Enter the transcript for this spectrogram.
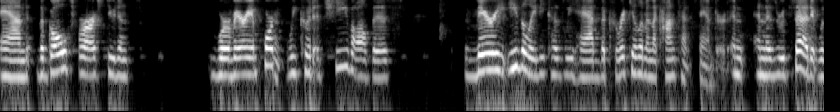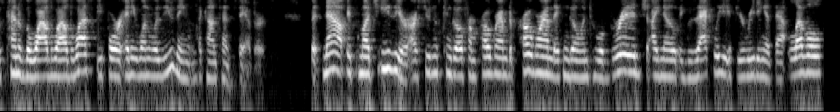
And the goals for our students were very important. We could achieve all this very easily because we had the curriculum and the content standard. And, and as Ruth said, it was kind of the wild, wild west before anyone was using the content standards. But now it's much easier. Our students can go from program to program. They can go into a bridge. I know exactly if you're reading at that level,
